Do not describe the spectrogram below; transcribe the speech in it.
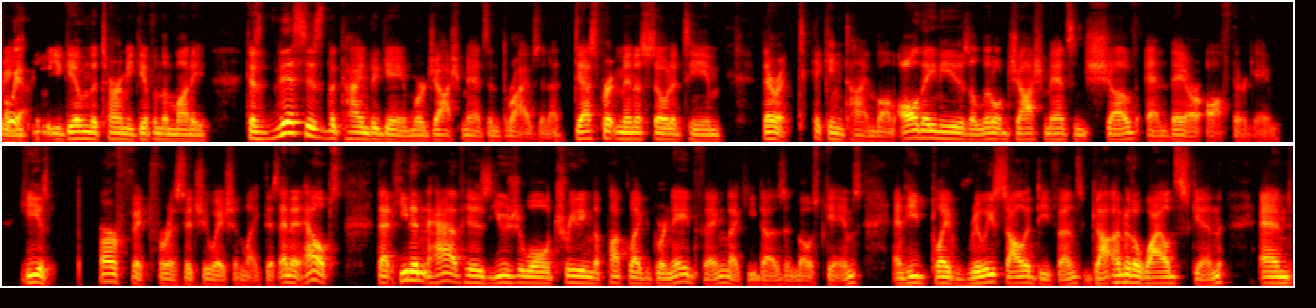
oh, you, yeah. you give him the term, you give him the money. Because this is the kind of game where Josh Manson thrives in a desperate Minnesota team. They're a ticking time bomb. All they need is a little Josh Manson shove, and they are off their game. He is perfect for a situation like this. And it helps that he didn't have his usual treating the puck like a grenade thing like he does in most games. And he played really solid defense, got under the wild skin, and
